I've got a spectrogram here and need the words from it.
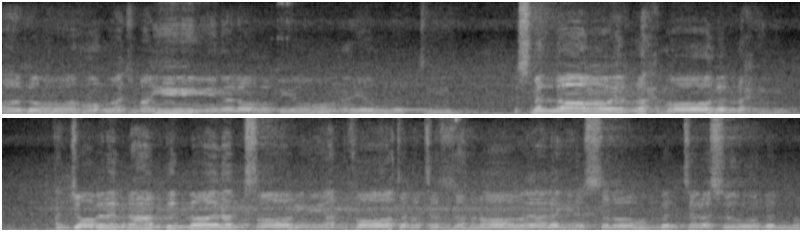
أداهم أجمعين۔ بسم الله الرحمن الرحيم. عن جابر بن عبد الله الأنصاري عن فاطمة الزهراء عليه السلام بنت رسول الله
